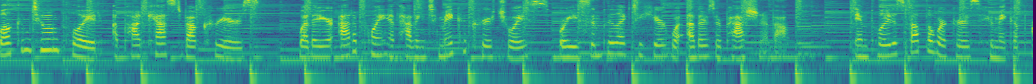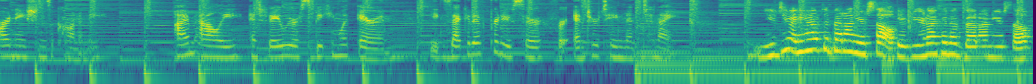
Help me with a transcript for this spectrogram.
Welcome to Employed, a podcast about careers. Whether you're at a point of having to make a career choice or you simply like to hear what others are passionate about, Employed is about the workers who make up our nation's economy. I'm Allie, and today we are speaking with Erin, the executive producer for Entertainment Tonight. You do, and you have to bet on yourself. If you're not going to bet on yourself,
